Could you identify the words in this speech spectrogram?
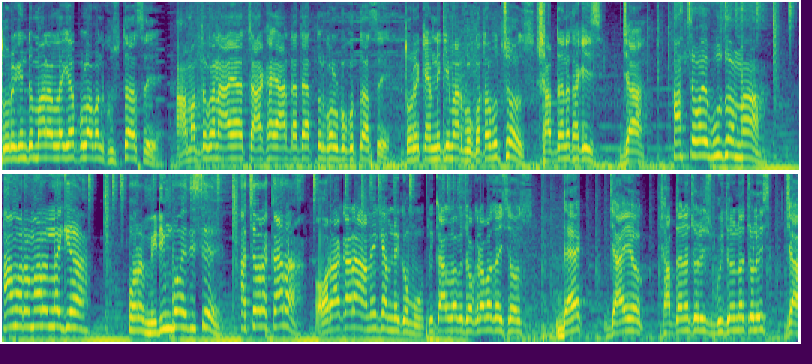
তোরে কিন্তু মারার লাগিয়া পোলাবান খুঁজতে আছে। আমার দোকানে আয়া চা খায় আড্ডা দেয় আর তোর গল্প করতে আছে। তোরে কেমনে কি মারবো কথা বুঝছস? সাবধানে থাকিস যা। আচ্ছা ভাই বুঝলাম না। আমার মারার লাগিয়া ওরা মিটিং বয় দিছে। আচ্ছা ওরা কারা? ওরা কারা আমি কেমনে কমু? তুই কার লগে ঝগড়া বাজাইছস? দেখ যাই হোক সাবধানে চলিস বুঝে না চলিস যা।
